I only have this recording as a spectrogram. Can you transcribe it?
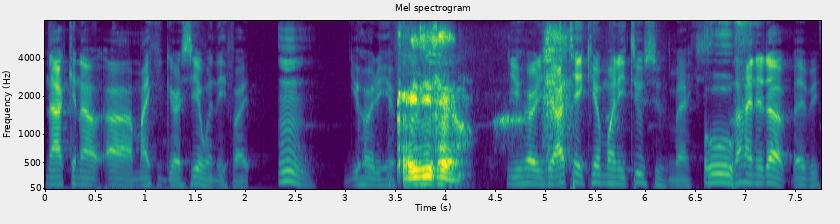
knocking out uh, Mikey Garcia when they fight. Mm. You heard it here. Crazy as hell. You heard it here. I take your money too, Supermax. Line it up, baby.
